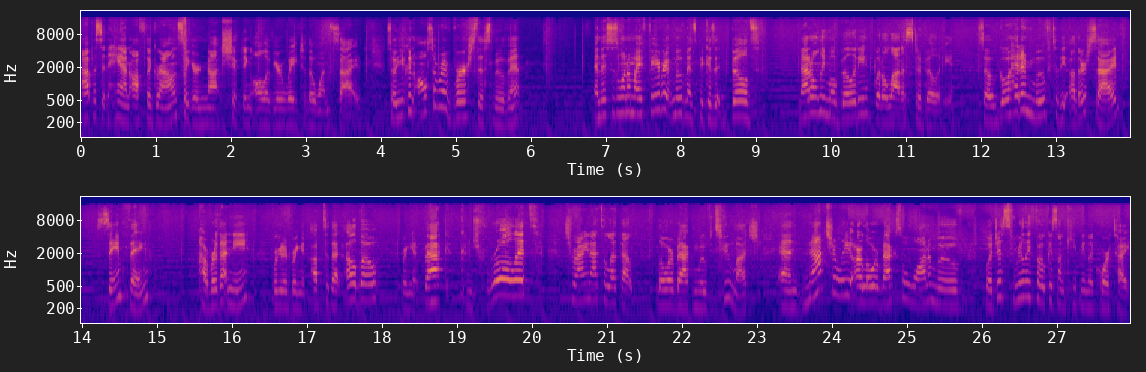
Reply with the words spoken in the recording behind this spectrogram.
opposite hand off the ground so you're not shifting all of your weight to the one side. So you can also reverse this movement. And this is one of my favorite movements because it builds not only mobility, but a lot of stability. So go ahead and move to the other side. Same thing, hover that knee. We're gonna bring it up to that elbow, bring it back, control it. Try not to let that lower back move too much. And naturally, our lower backs will wanna move, but just really focus on keeping the core tight.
